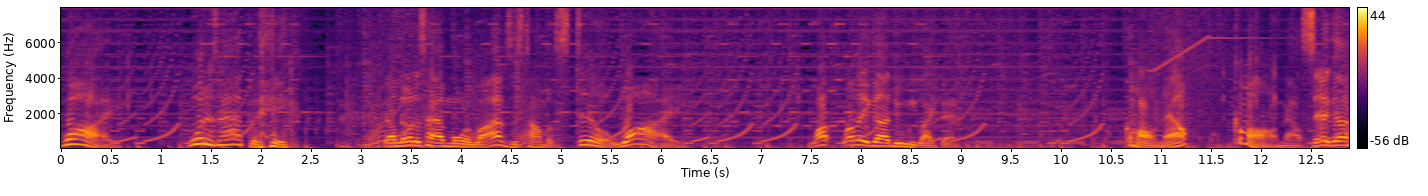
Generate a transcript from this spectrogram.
Why? What is happening? Y'all notice I have more lives this time, but still, why? Why, why they gotta do me like that? Come on now. Come on now, Sega.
